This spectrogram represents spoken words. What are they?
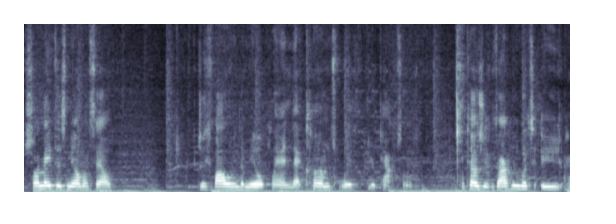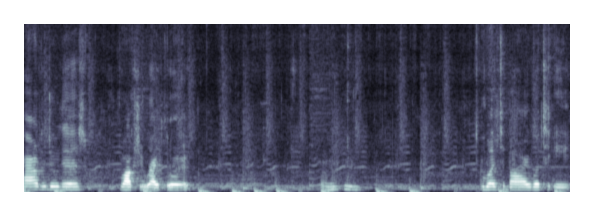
So I made this meal myself, just following the meal plan that comes with your capsules. It tells you exactly what to eat, how to do this, walks you right through it. Mm -hmm. What to buy, what to eat.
